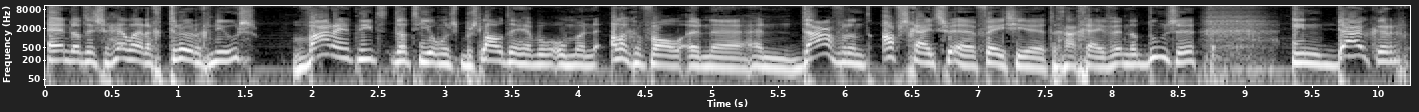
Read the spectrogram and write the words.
En dat is heel erg treurig nieuws. Waar het niet dat die jongens besloten hebben om in elk geval een, een daverend afscheidsfeestje te gaan geven. En dat doen ze in Duiker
